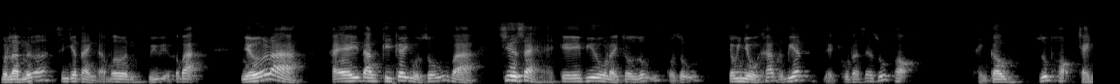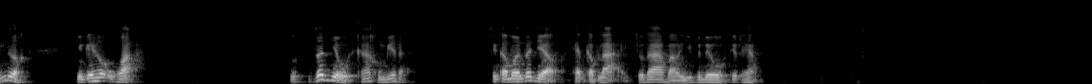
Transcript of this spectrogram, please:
Một lần nữa, xin chân thành cảm ơn quý vị và các bạn. Nhớ là hãy đăng ký kênh của Dũng và chia sẻ cái video này cho Dũng, của Dũng, cho nhiều người khác được biết để chúng ta sẽ giúp họ thành công, giúp họ tránh được những cái hậu họa. rất nhiều người khác không biết ạ. Xin cảm ơn rất nhiều. Hẹn gặp lại chúng ta vào những video tiếp theo.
